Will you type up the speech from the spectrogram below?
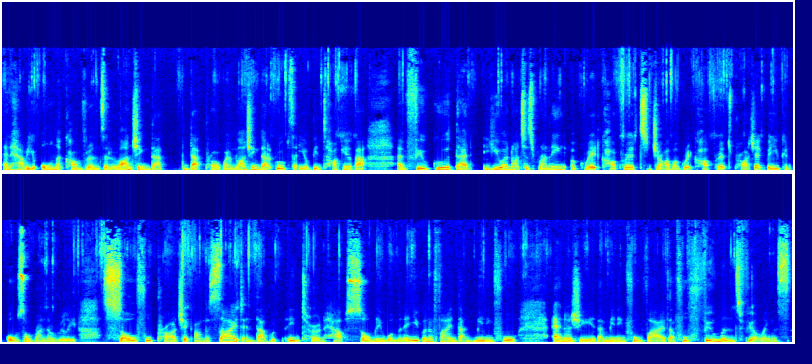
and help you own that confidence and launching that that program, launching that groups that you've been talking about, and feel good that you are not just running a great corporate job, a great corporate project, but you can also run a really soulful project on the side, and that would in turn help so many women. And you're gonna find that meaningful energy, that meaningful vibe, that fulfillment feelings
